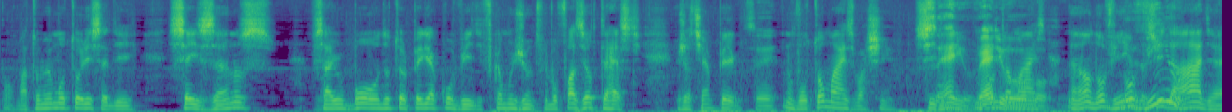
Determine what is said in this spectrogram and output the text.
Pô, matou meu motorista de seis anos. Saiu bom, o doutor, peguei a Covid. Ficamos juntos. Falei, vou fazer o teste. Eu já tinha pego. Sei. Não voltou mais, baixinho. Sério? Não Velho, voltou mais. ô- Não, novinho, Novinho? idade, é.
